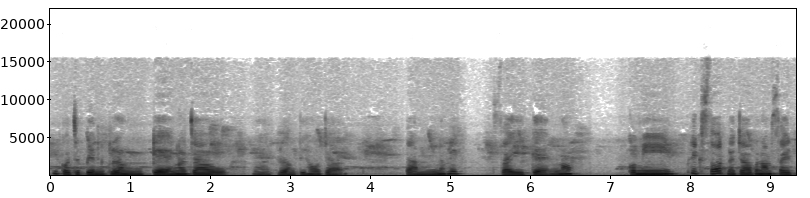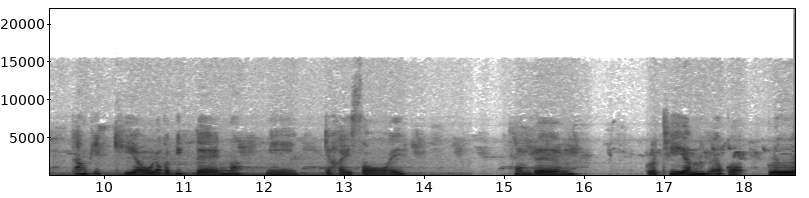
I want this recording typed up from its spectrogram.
นี่ก็จะเป็นเครื่องแกงนะเจ้า เครื่องที่เขาจะตำน้ำพริกใส่แกงเนาะก็มีพริกสดนะเจ้าพ่อน้อมใส่ทั้งพริกเขียวแล้วก็พริกแดงเนาะมีจะไข่ซอย หอมแดง กระเทียมแล้วก็เกลือ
